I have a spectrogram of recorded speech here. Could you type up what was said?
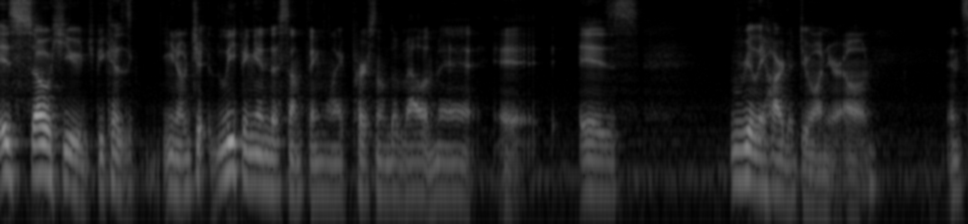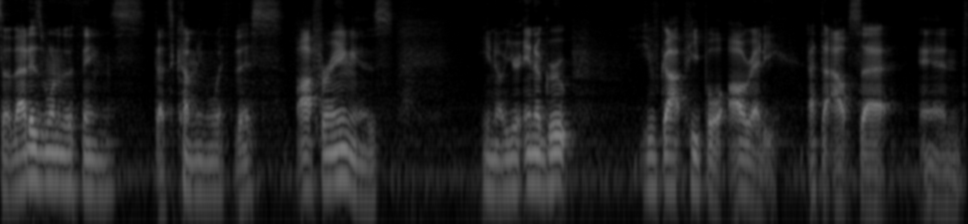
is so huge because you know j- leaping into something like personal development is really hard to do on your own. And so that is one of the things that's coming with this offering is you know you're in a group you've got people already at the outset and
